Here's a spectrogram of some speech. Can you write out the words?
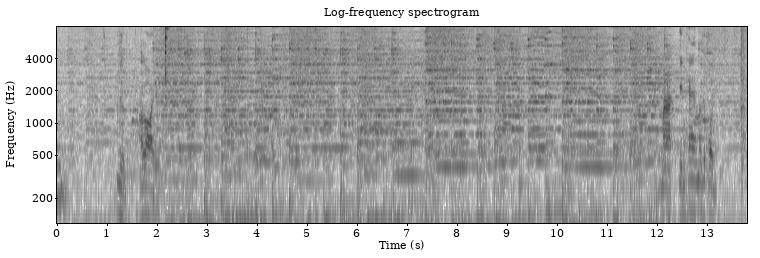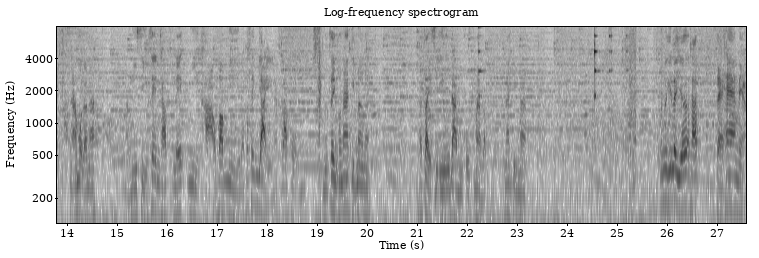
อหนึบอร่อยมากินแห้งมาทุกคน น้ำหมดแล้วนะ มีสี่เส้นครับ เล็กมีขาวบะหมี่แล้วก็เส้นใหญ่นะครับผมหมูเส้นเขาน่ากินมากนะถ้าใส่ซีอิ๊วดำคลุกมาแบบน่ากินมากมันเมื่อกี้อะไรเยอะครับ แต่แห้งเนี่ย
